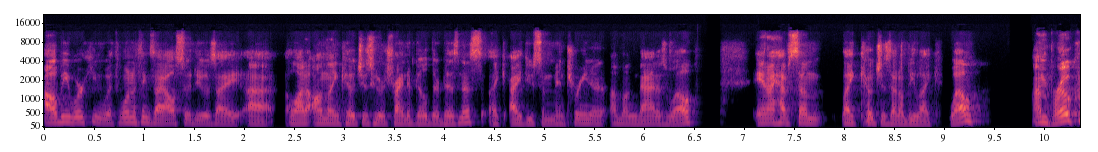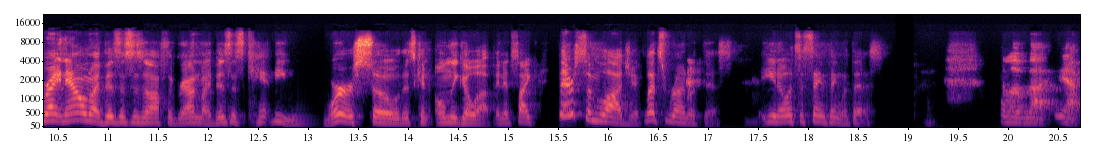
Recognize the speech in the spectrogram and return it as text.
I'll be working with one of the things I also do is I, uh, a lot of online coaches who are trying to build their business. Like I do some mentoring among that as well. And I have some like coaches that'll be like, well, I'm broke right now. My business is off the ground. My business can't be worse. So this can only go up. And it's like, there's some logic. Let's run with this. You know, it's the same thing with this. I love that. Yeah.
